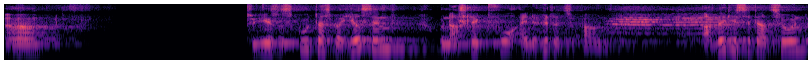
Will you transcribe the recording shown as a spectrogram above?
äh, zu Jesus, gut, dass wir hier sind und er schlägt vor, eine Hütte zu bauen. Er will die Situation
